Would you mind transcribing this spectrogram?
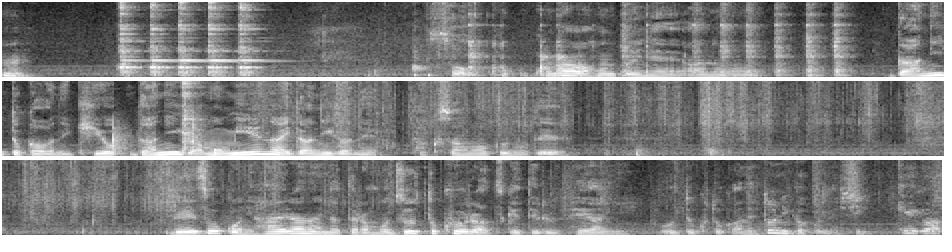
うん。そう粉は本当にねあのダニとかはね気をダニがもう見えないダニがねたくさん湧くので冷蔵庫に入らないんだったらもうずっとクーラーつけてる部屋に置いとくとかねとにかくね湿気が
